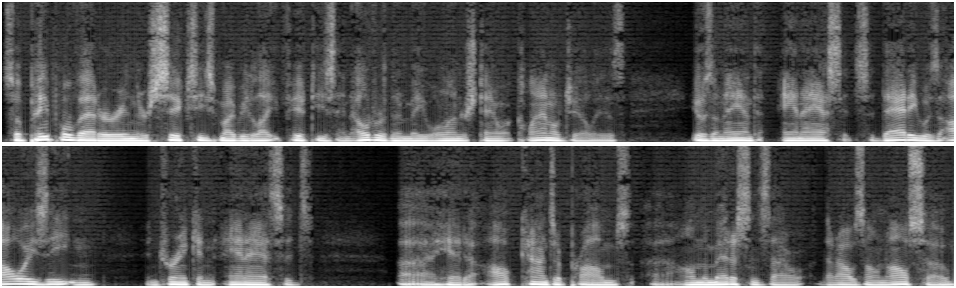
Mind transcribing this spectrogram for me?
So people that are in their 60s, maybe late 50s, and older than me will understand what Calanol gel is. It was an ant- antacid. So Daddy was always eating and drinking antacids. Uh, he had uh, all kinds of problems uh, on the medicines that I, that I was on also.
